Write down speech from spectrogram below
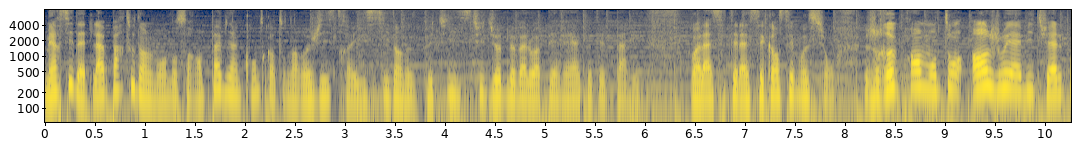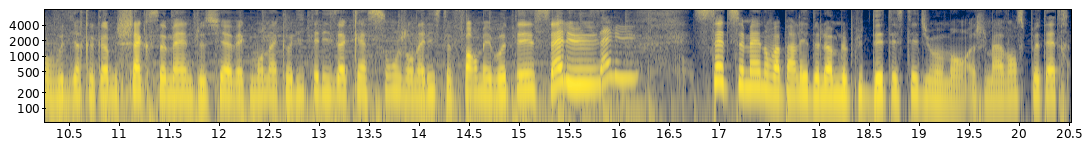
Merci d'être là partout dans le monde. On s'en rend pas bien compte quand on enregistre ici dans notre petit studio de Levallois-Perret à côté de Paris. Voilà, c'était la séquence émotion. Je reprends mon ton enjoué habituel pour vous dire que comme chaque semaine, je suis avec mon acolyte Elisa Casson, journaliste forme et beauté. Salut Salut Cette semaine, on va parler de l'homme le plus détesté du moment. Je m'avance peut-être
